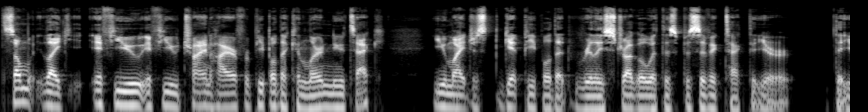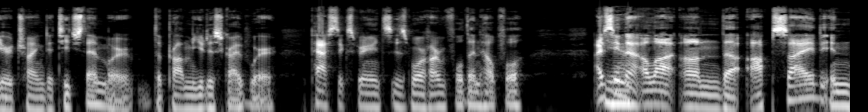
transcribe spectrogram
Some, like, if you, if you try and hire for people that can learn new tech, you might just get people that really struggle with the specific tech that you're, that you're trying to teach them or the problem you described where past experience is more harmful than helpful. I've seen that a lot on the ops side in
